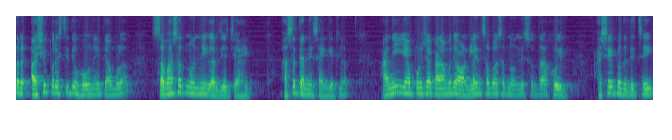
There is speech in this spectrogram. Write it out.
तर अशी परिस्थिती होऊ नये त्यामुळं सभासद नोंदणी गरजेची आहे असं त्यांनी सांगितलं. आणि यापुढच्या काळामध्ये ऑनलाईन सभासद नोंदणीसुद्धा होईल अशा पद्धतीची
